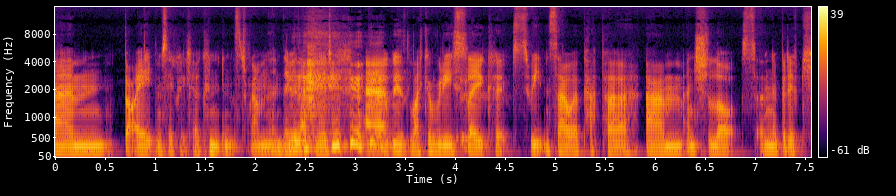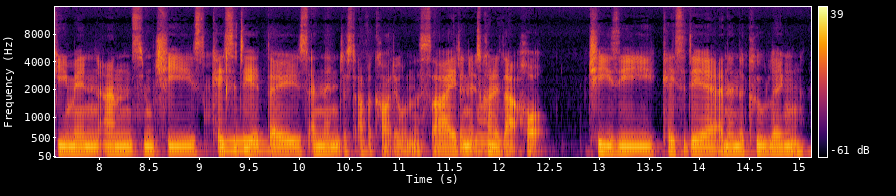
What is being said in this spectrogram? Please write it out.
Um, but I ate them so quickly I couldn't Instagram them. They were that good. Uh, with like a really slow cooked sweet and sour pepper um, and shallots and a bit of cumin and some cheese. Quesadilla those and then just avocado on the side. And it was kind of that hot, cheesy quesadilla and then the cooling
